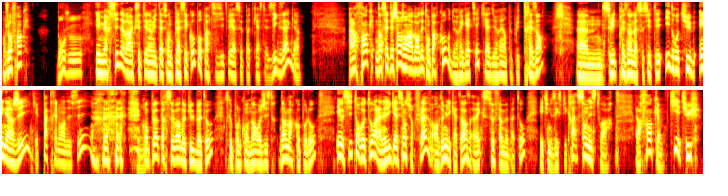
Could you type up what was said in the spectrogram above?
Bonjour Franck. Bonjour. Et merci d'avoir accepté l'invitation de Place Eco pour participer à ce podcast Zigzag. Alors Franck, dans cet échange, on va aborder ton parcours de régatier qui a duré un peu plus de 13 ans, euh, celui de président de la société Hydrotube Énergie, qui est pas très loin d'ici, qu'on peut apercevoir depuis le bateau, parce que pour le coup on enregistre dans le Marco Polo, et aussi ton retour à la navigation sur fleuve en 2014 avec ce fameux bateau, et tu nous expliqueras son histoire. Alors Franck, qui es-tu?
